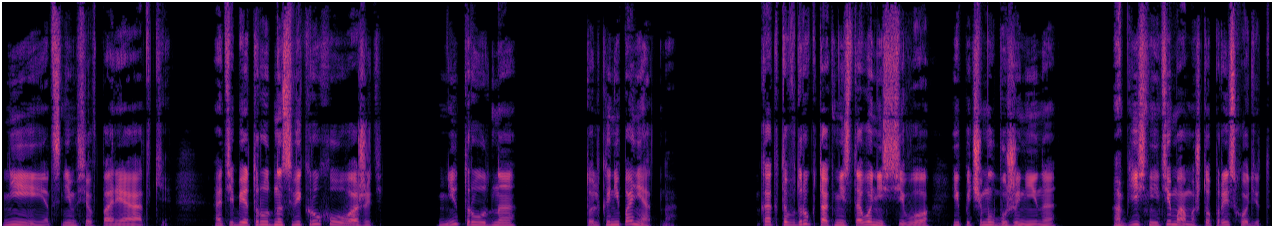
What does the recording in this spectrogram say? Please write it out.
Нет, с ним все в порядке. А тебе трудно свекруху уважить? Не трудно. Только непонятно. Как-то вдруг так ни с того ни с сего, и почему буженина? Объясните, мама, что происходит?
